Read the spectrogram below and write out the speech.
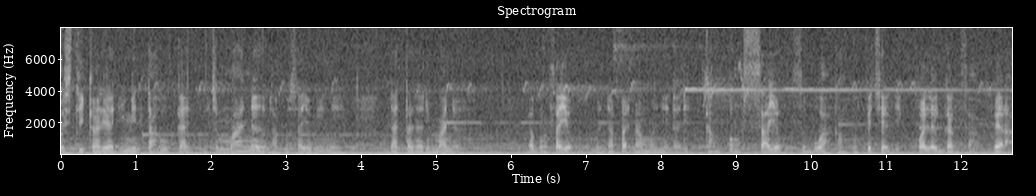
Mesti kalian ingin tahu kan macam mana labu sayung ini datang dari mana? Labu sayung mendapat namanya dari Kampung Sayong, sebuah kampung kecil di Kuala Gangsa, Perak.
